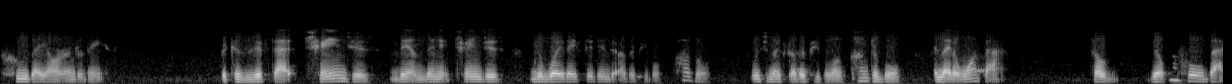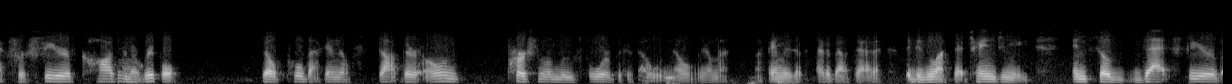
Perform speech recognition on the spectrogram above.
who they are underneath. Because if that changes them, then it changes the way they fit into other people's puzzle, which makes other people uncomfortable, and they don't want that. So they'll mm-hmm. pull back for fear of causing a mm-hmm. ripple. They'll pull back and they'll stop their own personal move forward because oh, oh no, you know my my family's upset about that. They didn't like that change in me, and so that fear of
